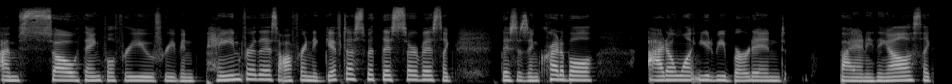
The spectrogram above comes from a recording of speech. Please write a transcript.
I'm so thankful for you for even paying for this, offering to gift us with this service. Like, this is incredible. I don't want you to be burdened by anything else. Like,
